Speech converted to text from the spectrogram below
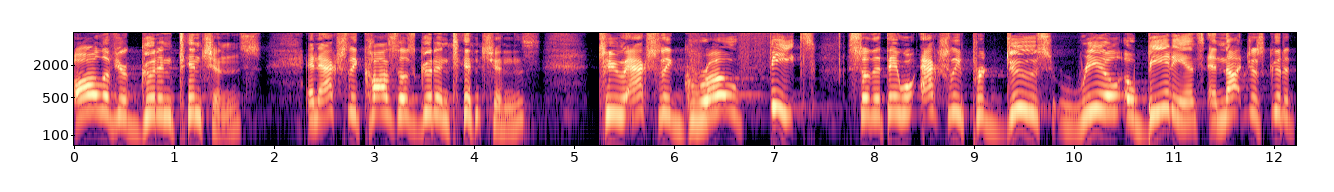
all of your good intentions and actually cause those good intentions to actually grow feet so that they will actually produce real obedience and not just good,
